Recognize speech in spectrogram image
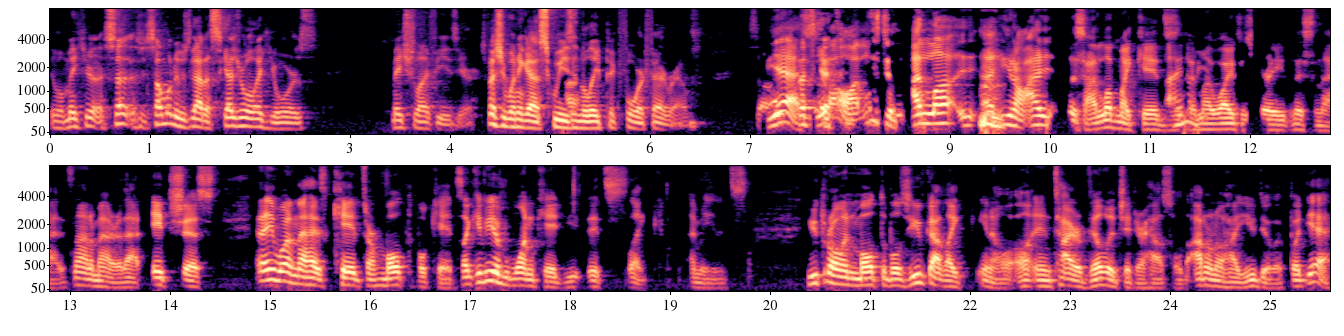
It will make your someone who's got a schedule like yours makes your life easier, especially when you got to squeeze uh, in the late pick four at fairgrounds. So Yes. No, listen, I love, hmm. you know, I listen, I love my kids and my wife is great and this and that. It's not a matter of that. It's just And anyone that has kids or multiple kids, like if you have one kid, it's like, I mean, it's you throw in multiples, you've got like you know an entire village in your household. I don't know how you do it, but yeah,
